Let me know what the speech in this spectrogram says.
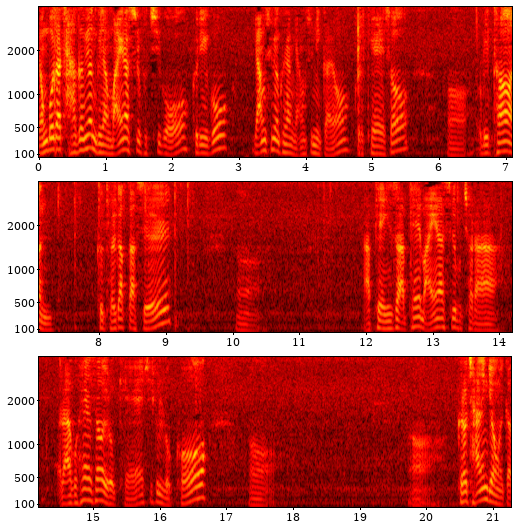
0보다 작으면 그냥 마이너스를 붙이고 그리고 양수면 그냥 양수니까요. 그렇게 해서 어, return 그 결과값을 어, 앞에 인수 앞에 마이너스를 붙여라 라고 해서 이렇게 수식을 놓고 어, 어, 그렇지 않은 경우, 그러니까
